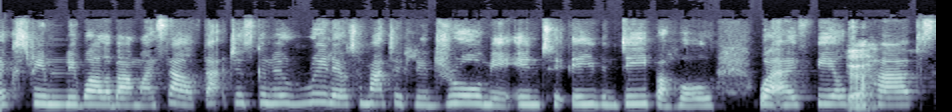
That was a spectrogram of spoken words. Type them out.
extremely well about myself, that's just going to really automatically draw me into even deeper hole where I feel Yeah. perhaps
